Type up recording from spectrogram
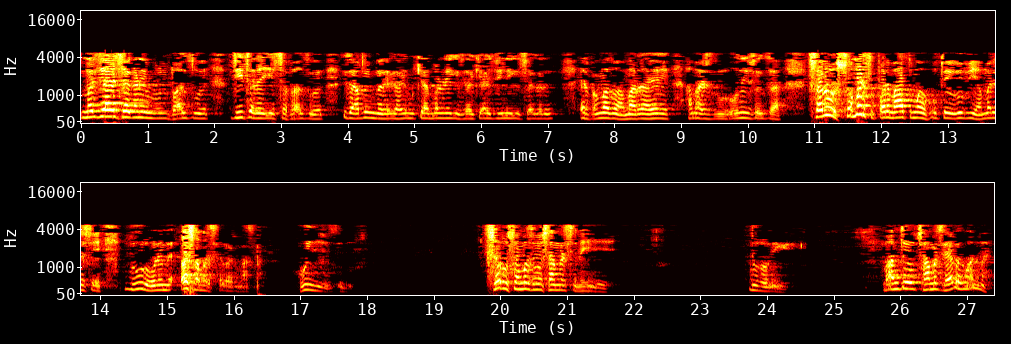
मर जाए करने फालतू है जीता रहे इच्छा फालतू है। इस आप ही मरेगा क्या मरने की इच्छा क्या जीने की इच्छा करे? अरे परमात्मा तो हमारा है, हमारे से दूर हो नहीं सकता। सर्व समर्थ परमात्मा होते हुए भी हमारे से दूर होने में असमर्थ है परमात्मा। हो ही नहीं सकते। सर्व समर्थ में सामर्थ्य नहीं है। दूर होने की। मानते हो सामर्थ्य है भगवान में?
